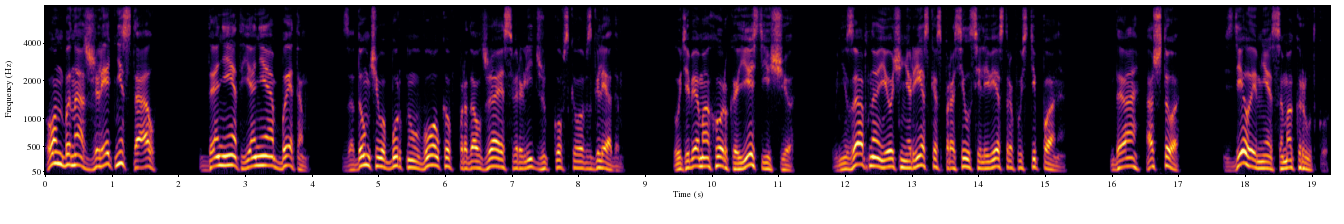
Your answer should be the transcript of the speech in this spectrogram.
Он бы нас жалеть не стал». «Да нет, я не об этом», — задумчиво буркнул Волков, продолжая сверлить Жуковского взглядом. «У тебя махорка есть еще?» Внезапно и очень резко спросил Селивестров у Степана. «Да, а что?» «Сделай мне самокрутку».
